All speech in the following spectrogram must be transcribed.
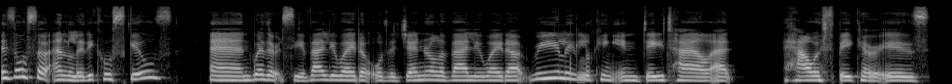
There's also analytical skills, and whether it's the evaluator or the general evaluator, really looking in detail at how a speaker is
